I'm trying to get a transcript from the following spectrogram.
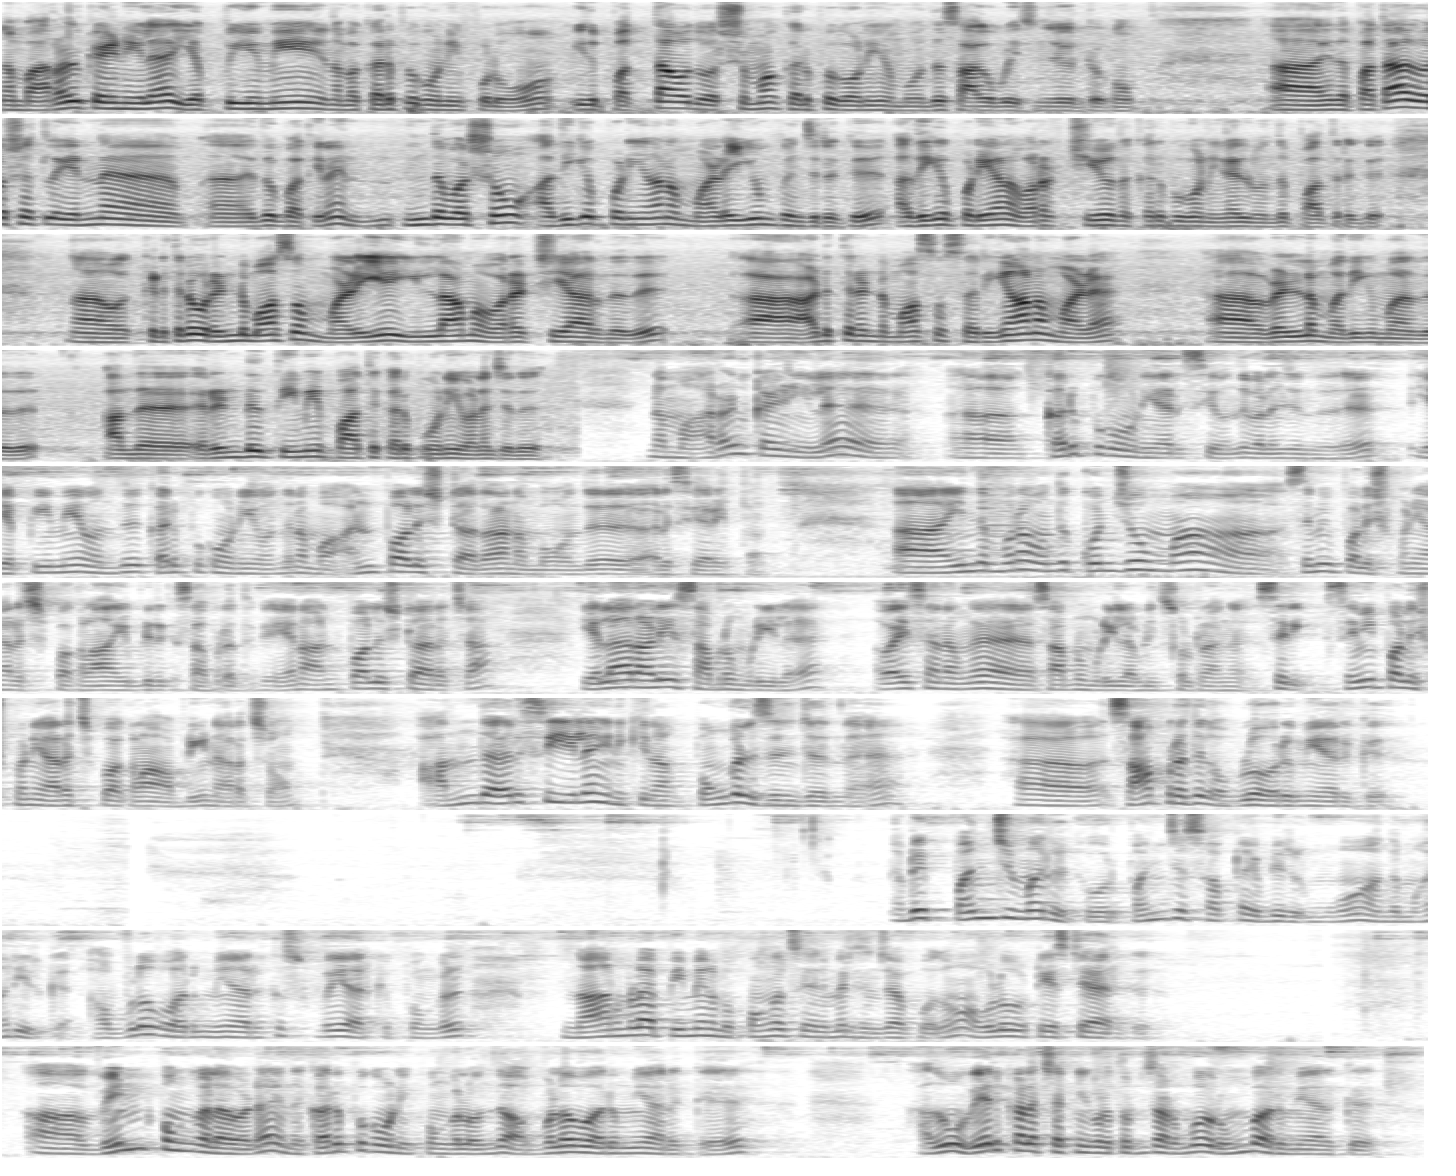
நம்ம அரள் கழனியில் எப்பயுமே நம்ம கருப்பு கவுனி போடுவோம். இது பத்தாவது வருஷமாக கருப்பு கவுனி நம்ம வந்து சாகுபடி செஞ்சுக்கிட்டு இருக்கோம். இந்த பத்தாவது வருஷத்தில் என்ன இது பார்த்திங்கன்னா இந்த- இந்த வருஷம் அதிகப்படியான மழையும் பெஞ்சிருக்கு. அதிகப்படியான வறட்சியும் இந்த கருப்பு கவுனிகள் வந்து பார்த்துருக்கு கிட்டத்தட்ட ஒரு ரெண்டு மாதம் மழையே இல்லாமல் வறட்சியாக இருந்தது. அடுத்த ரெண்டு மாதம் சரியான மழை வெள்ளம் அதிகமாக இருந்தது. அந்த ரெண்டுத்தையுமே பார்த்து கருப்பு கவுனி விளைஞ்சது. நம்ம அரள் கழனியில் கருப்பு கோணி அரிசி வந்து விளைஞ்சிருந்தது. எப்பயுமே வந்து கருப்பு கோணியை வந்து நம்ம அன்பாலிஷ்டாக தான் நம்ம வந்து அரிசி அரைப்போம். இந்த முறை வந்து கொஞ்சமாக செமி பாலிஷ் பண்ணி அரைச்சி பார்க்கலாம் எப்படி இருக்குது சாப்பிட்றதுக்கு. ஏன்னா அன்பாலிஷ்டாக அரைச்சா எல்லாராலையும் சாப்பிட முடியல. வயசானவங்க சாப்பிட முடியல அப்படின்னு சொல்கிறாங்க சரி செமி பாலிஷ் பண்ணி அரைச்சி பார்க்கலாம் அப்படின்னு அரைச்சோம். அந்த அரிசியில் இன்றைக்கி நான் பொங்கல் செஞ்சுருந்தேன். சாப்பிட்றதுக்கு அவ்வளோ அருமையாக இருக்குது அப்படியே பஞ்சு மாதிரி இருக்குது ஒரு பஞ்சை சாப்பிட்டா எப்படி இருக்குமோ அந்த மாதிரி இருக்குது அவ்வளோ அருமையாக இருக்குது சுவையாக இருக்குது பொங்கல். நார்மலாக எப்பயுமே நம்ம பொங்கல் செய்கிற மாதிரி செஞ்சால் போதும். அவ்வளோ டேஸ்டியாக இருக்குது வெண்பொங்கலை விட இந்த கருப்பு கவுனி பொங்கல் வந்து அவ்வளோ அருமையாக இருக்குது அதுவும் வேர்க்கடலை சட்னி கூட தொட்டு சாப்பிடும்போது ரொம்ப அருமையாக இருக்குது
